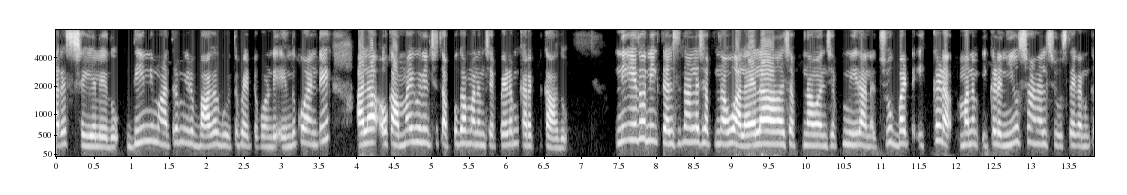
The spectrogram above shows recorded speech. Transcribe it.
అరెస్ట్ చేయలేదు. దీన్ని మాత్రం మీరు బాగా గుర్తు పెట్టుకోండి ఎందుకు అంటే అలా ఒక అమ్మాయి గురించి తప్పుగా మనం చెప్పడం కరెక్ట్ కాదు. నీ ఏదో నీకు తెలిసిన దానిలో చెప్తున్నావు అలా ఎలా చెప్తున్నావు అని చెప్పి మీరు అనొచ్చు. బట్ ఇక్కడ మనం ఇక్కడ న్యూస్ ఛానల్స్ చూస్తే కనుక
